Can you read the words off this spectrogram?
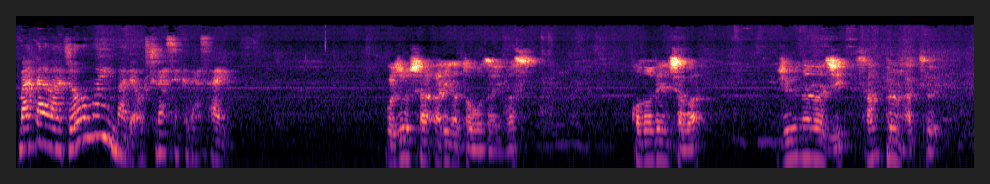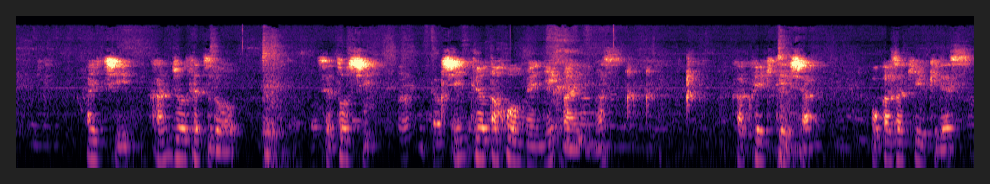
または乗務員までお知らせください。ご乗車ありがとうございます。この電車は17時3分発。愛知環状鉄道瀬戸市新豊田方面に参ります。各駅停車岡崎行きです。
